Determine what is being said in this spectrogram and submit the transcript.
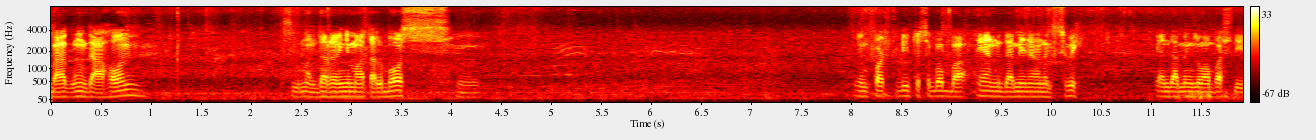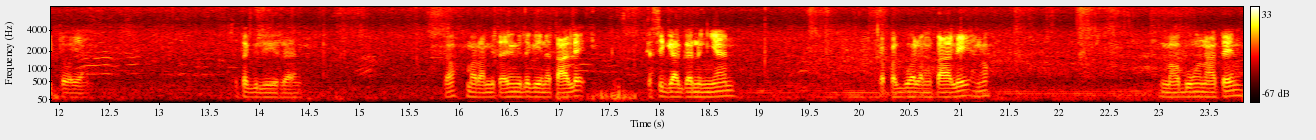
bagong dahon. Kasi gumanda rin yung mga talbos. Hmm. Yung part dito sa baba, ayan, dami nang nagswi. Ayan, daming lumabas dito, ayan. Sa tagiliran. Ito, marami tayong ilagay na tali. Kasi gaganon yan. Kapag walang tali, ano. Yung mga bunga natin.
